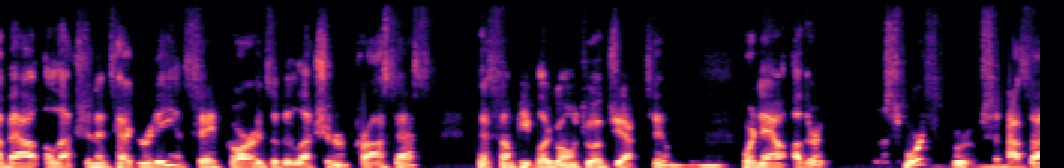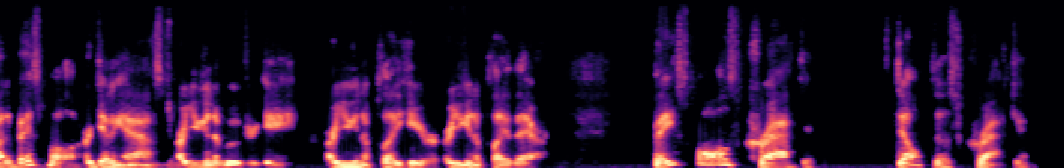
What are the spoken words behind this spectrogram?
about election integrity and safeguards of the election process that some people are going to object to. Where now other sports groups outside of baseball are getting asked, are you going to move your game? Are you going to play here? Are you going to play there? Baseball's cracking. Delta's cracking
